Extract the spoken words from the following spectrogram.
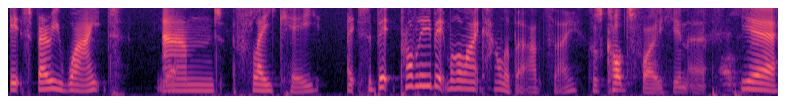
it's very white Yeah. and flaky. It's a bit, probably a bit more like halibut, I'd say. Because cod's fake, isn't it? Yeah,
